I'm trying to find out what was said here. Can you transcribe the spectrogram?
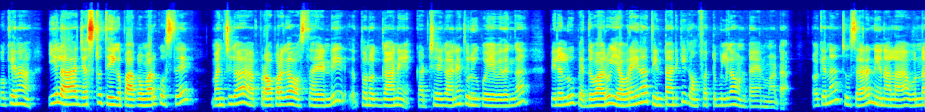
ఓకేనా? ఇలా జస్ట్ తీగ పాకం వరకు వస్తే మంచిగా ప్రాపర్గా వస్తాయండి. తునగగానే కట్ చేయగానే తునిగిపోయే విధంగా పిల్లలు పెద్దవారు ఎవరైనా తినడానికి కంఫర్టబుల్గా ఉంటాయన్నమాట. ఓకేనా? చూసారా? నేను అలా ఉన్న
